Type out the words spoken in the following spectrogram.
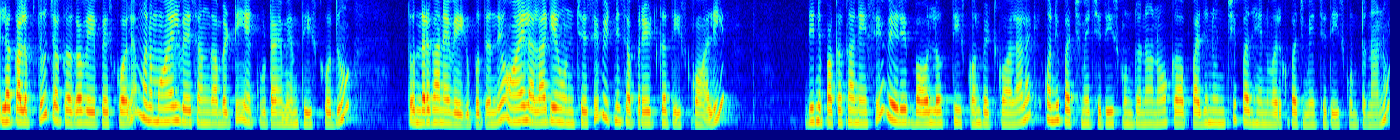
ఇలా కలుపుతూ చక్కగా వేపేసుకోవాలి. మనం ఆయిల్ వేసాం కాబట్టి ఎక్కువ టైం ఏం తీసుకోదు. తొందరగానే వేగిపోతుంది. ఆయిల్ అలాగే ఉంచేసి వీటిని సపరేట్గా తీసుకోవాలి. దీన్ని పక్కకు అనేసి వేరే బౌల్లోకి తీసుకొని పెట్టుకోవాలి. అలాగే కొన్ని పచ్చిమిర్చి తీసుకుంటున్నాను. ఒక పది నుంచి పదిహేను వరకు పచ్చిమిర్చి తీసుకుంటున్నాను.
